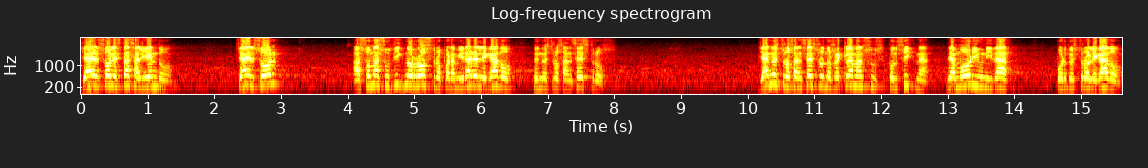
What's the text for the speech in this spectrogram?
ya el sol está saliendo. Ya el sol asoma su digno rostro para mirar el legado de nuestros ancestros. Ya nuestros ancestros nos reclaman su consigna de amor y unidad por nuestro legado.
